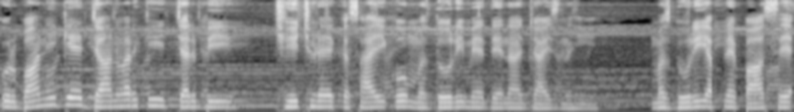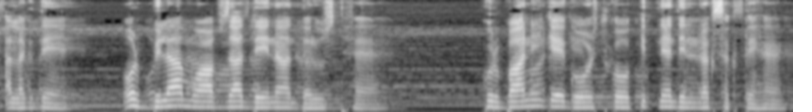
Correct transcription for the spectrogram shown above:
कुर्बानी के जानवर की चर्बी छीछड़े कसाई को मजदूरी में देना जायज़ नहीं। मजदूरी अपने पास से अलग दें और बिला मुआवजा देना दुरुस्त है। कुर्बानी के गोश्त को कितने दिन रख सकते हैं?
